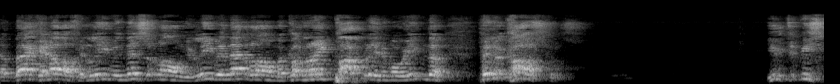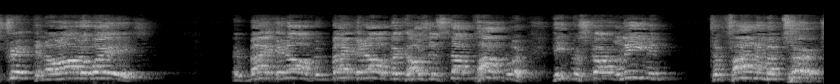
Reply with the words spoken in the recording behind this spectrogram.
They're backing off and leaving this alone and leaving that alone because it ain't popular anymore. Even the Pentecostals used to be strict in a lot of ways. They're backing off and backing off because it's not popular. People start leaving to find them a church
